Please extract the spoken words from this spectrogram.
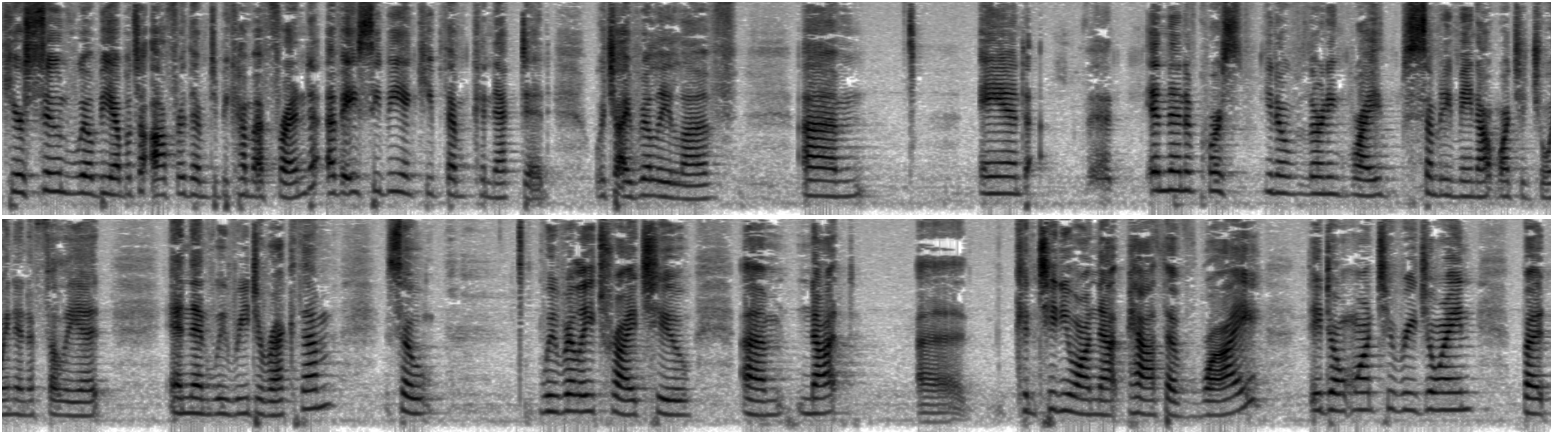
here soon, we'll be able to offer them to become a friend of ACB and keep them connected, which I really love. Um, and uh, and then, of course, you know, learning why somebody may not want to join an affiliate, and then we redirect them. So we really try to um, not uh, continue on that path of why they don't want to rejoin, but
